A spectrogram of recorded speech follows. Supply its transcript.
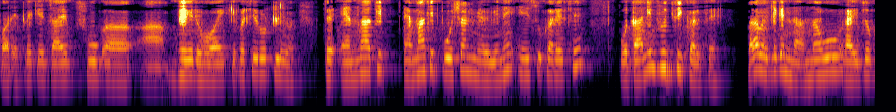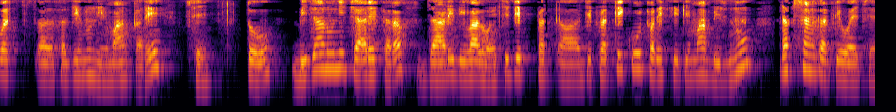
પર, એટલે કે ચાહે ફૂગ બ્રેડ હોય કે પછી રોટલી હોય તો એમનાથી એમાંથી પોષણ મેળવીને એ શું કરે છે? પોતાની વૃદ્ધિ કરશે. બરાબર? એટલે કે નવું રાઇઝોબસ સજીવનું નિર્માણ કરે છે. તો બીજાણુની ચારે તરફ જાડી દિવાલ હોય છે, જે જે પ્રતિકૂળ પરિસ્થિતિમાં બીજનું રક્ષણ કરતી હોય છે.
